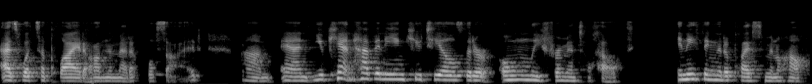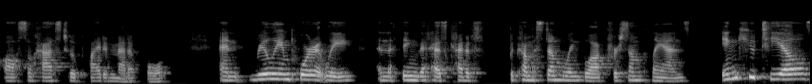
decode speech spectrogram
as what's applied on the medical side. Um, and you can't have any NQTLs that are only for mental health. Anything that applies to mental health also has to apply to medical. And really importantly, and the thing that has kind of become a stumbling block for some plans, NQTLs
